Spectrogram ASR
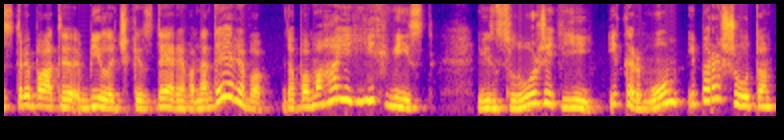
стрибати білочки з дерева на дерево допомагає її хвіст? Він служить їй і кермом, і парашутом,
